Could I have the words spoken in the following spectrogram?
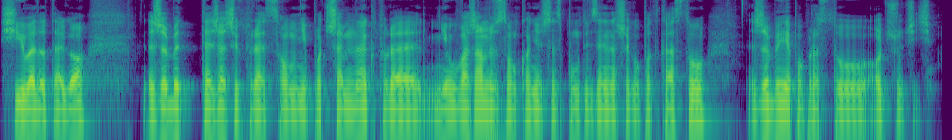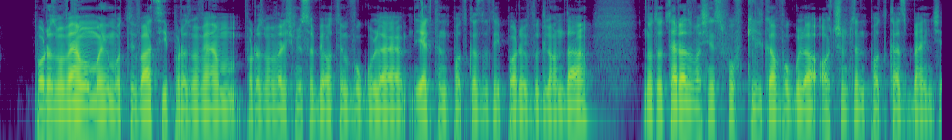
siłę do tego, żeby te rzeczy, które są niepotrzebne, które nie uważamy, że są konieczne z punktu widzenia naszego podcastu, żeby je po prostu odrzucić. Porozmawiałem o mojej motywacji, porozmawialiśmy sobie o tym w ogóle, jak ten podcast do tej pory wygląda. No to teraz właśnie słów kilka w ogóle, o czym ten podcast będzie.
